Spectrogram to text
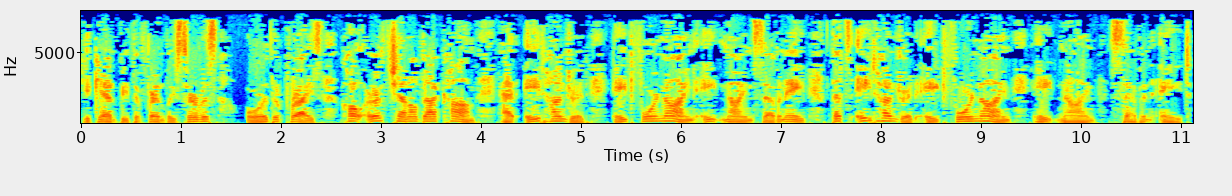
You can't beat the friendly service or the price. Call earthchannel.com at 800-849-8978. That's 800-849-8978.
